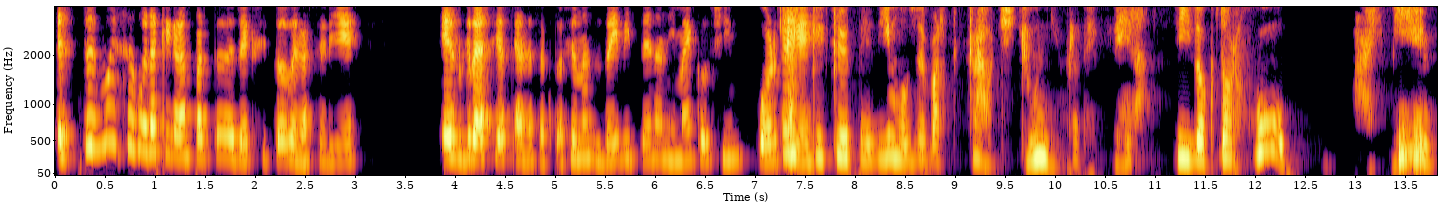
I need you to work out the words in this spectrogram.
Estoy muy segura que gran parte del éxito de la serie es gracias a las actuaciones de David Tennant y Michael Sheen porque... Es que, ¿qué pedimos de Bart Crouch Jr., de veras? Sí, Doctor Who. Ay, bien.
